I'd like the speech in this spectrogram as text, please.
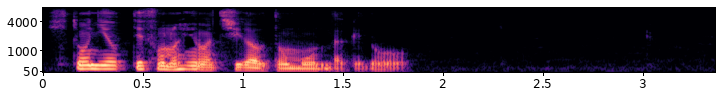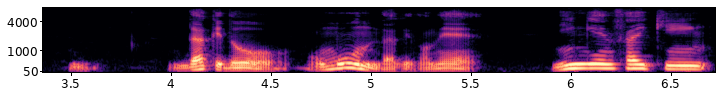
人によってその辺は違うと思うんだけど、だけど、思うんだけどね、人間最近、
